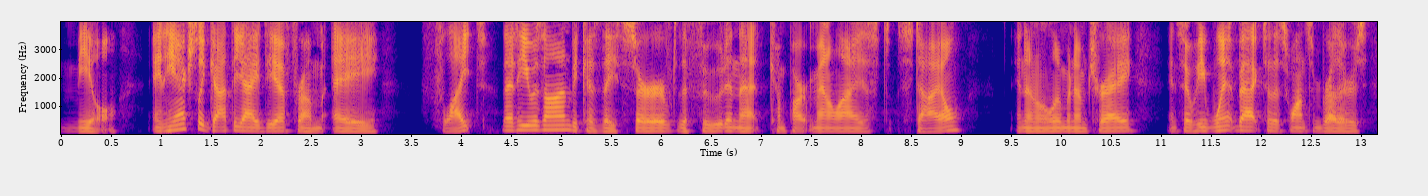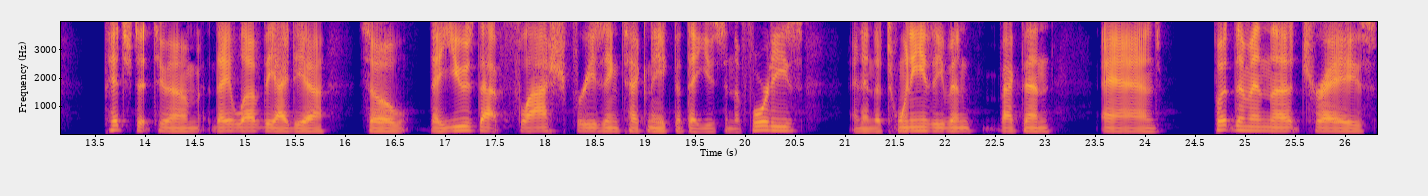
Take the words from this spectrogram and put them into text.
meal. And he actually got the idea from a flight that he was on because they served the food in that compartmentalized style in an aluminum tray. And so he went back to the Swanson brothers, pitched it to him. They loved the idea. So they used that flash freezing technique that they used in the 40s and in the 20s, even back then, and put them in the trays.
